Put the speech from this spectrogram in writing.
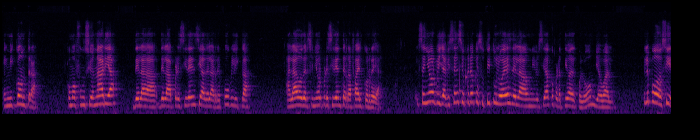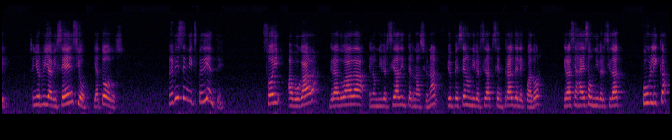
en mi contra, como funcionaria de la, de la presidencia de la República, al lado del señor presidente Rafael Correa el señor Villavicencio, creo que su título es de la Universidad Cooperativa de Colombia o algo. ¿Qué le puedo decir? Señor Villavicencio y a todos, revisen mi expediente. Soy abogada, graduada en la Universidad Internacional. Yo empecé en la Universidad Central del Ecuador, gracias a esa universidad pública.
